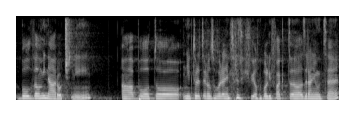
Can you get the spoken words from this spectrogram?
bol veľmi náročný. A bolo to, niektoré tie rozhovory a niektoré tie chvíle boli fakt uh, zraňujúce.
